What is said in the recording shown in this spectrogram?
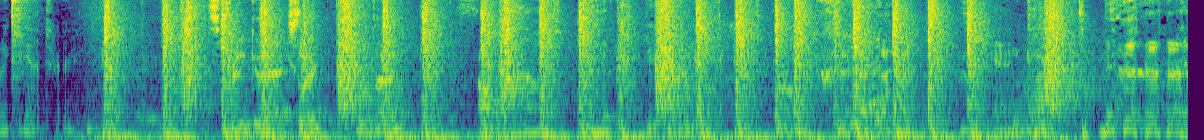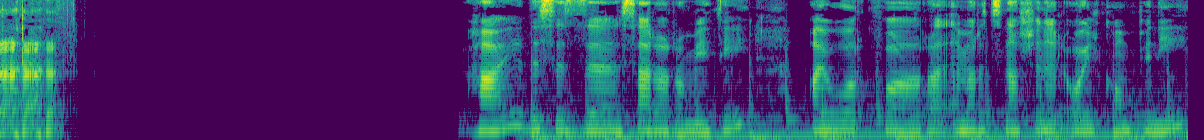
looking at her. It's pretty good, actually. Well done. Oh, wow. Big moment. and cut. Hi, this is uh, Sara Al Rumaithi. I work for uh, Emirates National Oil Company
